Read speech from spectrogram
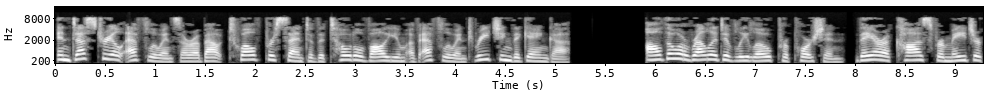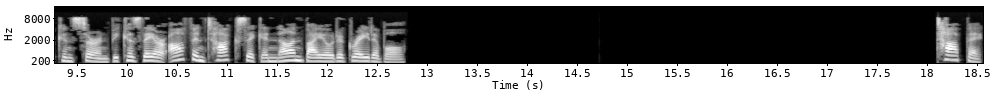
Industrial effluents are about 12% of the total volume of effluent reaching the Ganga. Although a relatively low proportion, they are a cause for major concern because they are often toxic and non-biodegradable. Topic.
